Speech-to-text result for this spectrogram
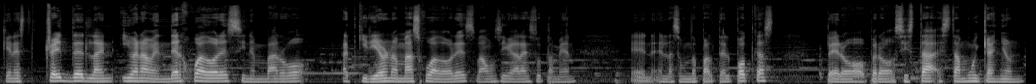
que en este trade deadline iban a vender jugadores, sin embargo adquirieron a más jugadores, vamos a llegar a esto también en, la segunda parte del podcast, pero, pero sí está, está muy cañón.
